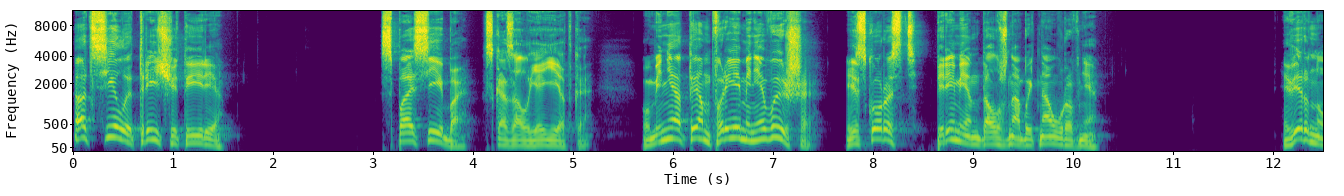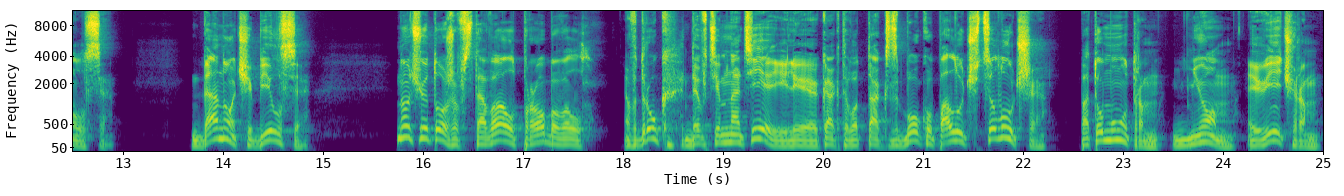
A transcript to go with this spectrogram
От силы три-четыре. «Спасибо», — сказал я едко. «У меня темп времени выше, и скорость перемен должна быть на уровне». Вернулся. До ночи бился, Ночью тоже вставал, пробовал. Вдруг, да в темноте или как-то вот так сбоку получится лучше. Потом утром, днем, вечером.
